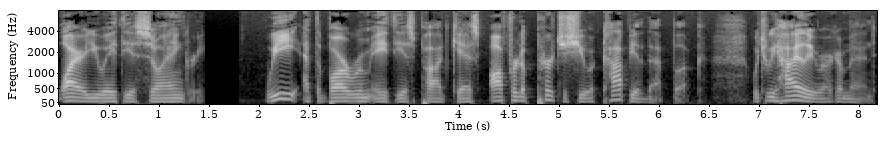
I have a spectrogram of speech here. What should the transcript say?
Why Are You Atheists So Angry? We at the Barroom Atheist podcast offer to purchase you a copy of that book, which we highly recommend,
